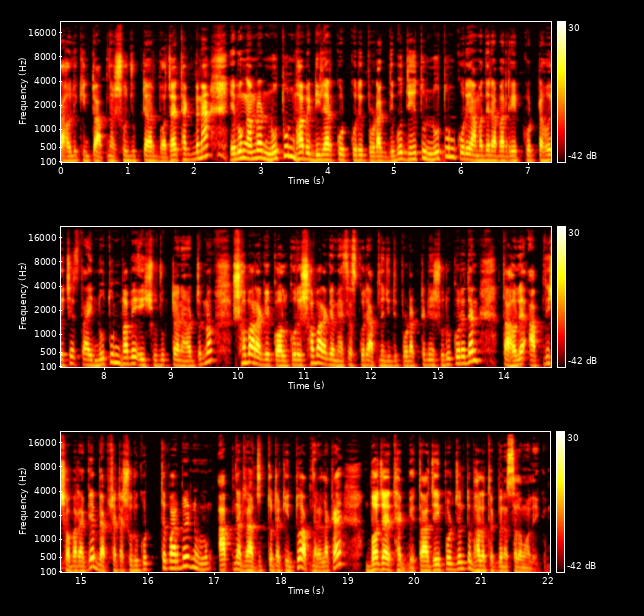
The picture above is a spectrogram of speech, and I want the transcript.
তাহলে কিন্তু আপনার সুযোগটা আর বজায় থাকবে না। এবং আমরা নতুনভাবে ডিলার কোড করে প্রোডাক্ট দেবো। যেহেতু নতুন করে আমাদের আবার রেট কোডটা হয়েছে, তাই নতুনভাবে এই সুযোগটা নেওয়ার জন্য সবার আগে কল করে, সবার আগে মেসেজ করে আপনি যদি প্রোডাক্টটা নিয়ে শুরু করে দেন, তাহলে আপনি সবার আগে ব্যবসাটা শুরু করতে পারবেন এবং আপনার রাজত্বটা কিন্তু আপনার এলাকায় বজায় থাকবে। তো আজ এই পর্যন্ত ভালো থাকবেন। আসসালামু আলাইকুম।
